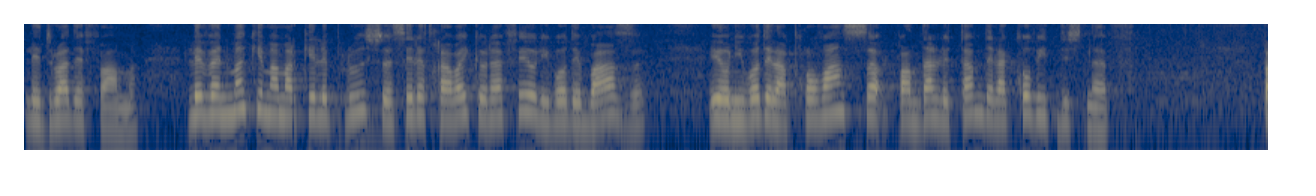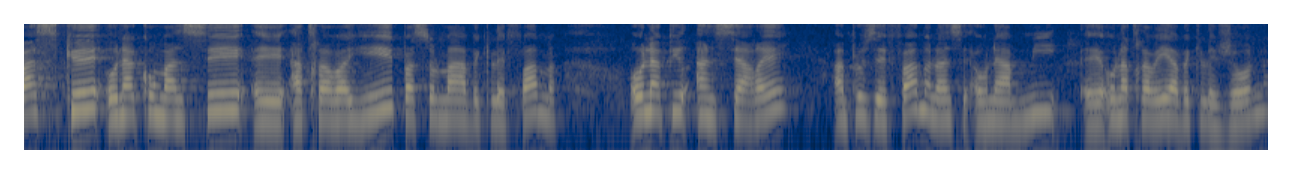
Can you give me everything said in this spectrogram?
les droits des femmes. L'événement qui m'a marqué le plus, c'est le travail qu'on a fait au niveau des bases et au niveau de la province pendant le temps de la COVID-19. Parce qu'on a commencé eh, à travailler, pas seulement avec les femmes, on a pu insérer, en plus des femmes, on a, mis, eh, on a travaillé avec les jeunes,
